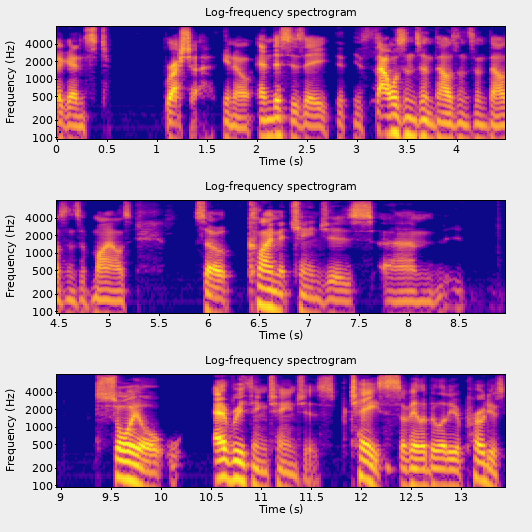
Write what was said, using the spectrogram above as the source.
against russia you know and this is a thousands and thousands and thousands of miles. So climate changes um, soil everything changes tastes availability of produce.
